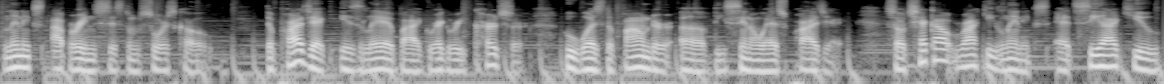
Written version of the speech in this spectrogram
Linux operating system source code. The project is led by Gregory Kurtzer, who was the founder of the CentOS project. So check out Rocky Linux at ciq.co.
